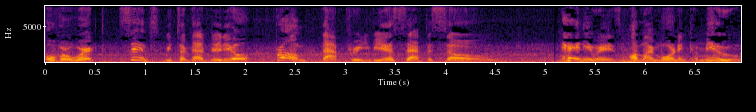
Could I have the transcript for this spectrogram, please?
overworked since we took that video from that previous episode. Anyways, on my morning commute,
